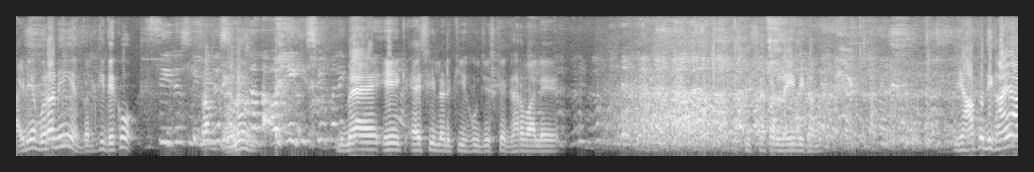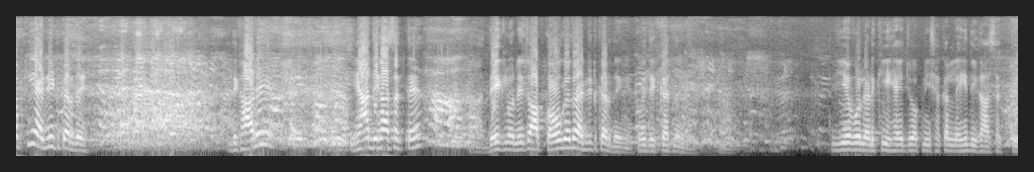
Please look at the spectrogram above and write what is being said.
आइडिया बुरा नहीं है बल्कि देखो सीरियसली मैं एक ऐसी लड़की हूँ जिसके घर वाले की शक्ल नहीं दिखाना यहाँ पे दिखाएँ आपकी एडिट कर दें। दिखा दें? यहाँ दिखा सकते हैं? हाँ, देख लो नहीं तो आप कहोगे तो एडिट कर देंगे कोई दिक्कत नहीं है। हाँ। तो ये वो लड़की है जो अपनी शक्ल नहीं दिखा सकती।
